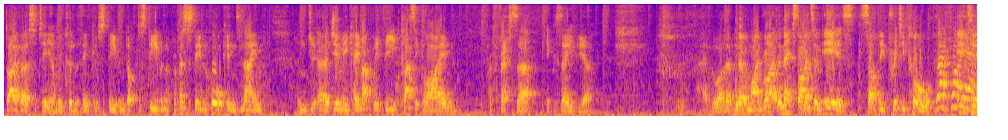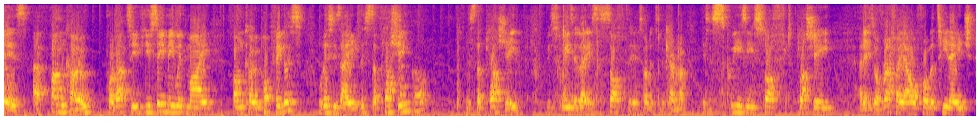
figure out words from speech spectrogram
diversity, and we couldn't think of Stephen, Dr. Stephen, Professor Stephen Hawkins' name, and uh, Jimmy came up with the classic line, Professor Xavier. Everyone, never mind. Right, the next item is something pretty cool. Raphael. It is a Funko product. So if you see me with my Funko pop figures, well, this is a this is a plushie. Uncle. This is the plushie. If You squeeze it, look, it's soft, it's hold it to the camera. It's a squeezy, soft plushie, and it is of Raphael from the Teenage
